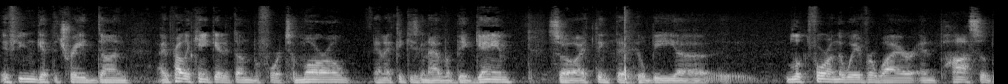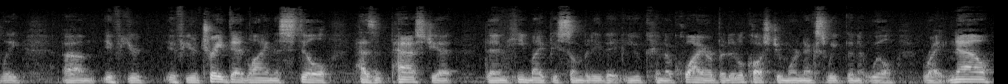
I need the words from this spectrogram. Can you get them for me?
if you can get the trade done. I probably can't get it done before tomorrow, and I think he's going to have a big game. So I think that he'll be uh, looked for on the waiver wire and possibly um, if your if your trade deadline is still hasn't passed yet, then he might be somebody that you can acquire, but it'll cost you more next week than it will right now.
